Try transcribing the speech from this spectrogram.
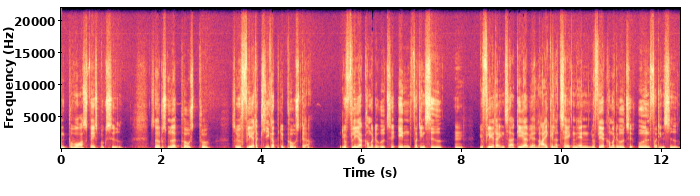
100.000 på vores Facebook-side, så når du smider et post på, så jo flere, der klikker på det post der, jo flere kommer det ud til inden for din side. Mm. Jo flere, der interagerer ved at like eller tagge en anden, jo flere kommer det ud til uden for din side.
